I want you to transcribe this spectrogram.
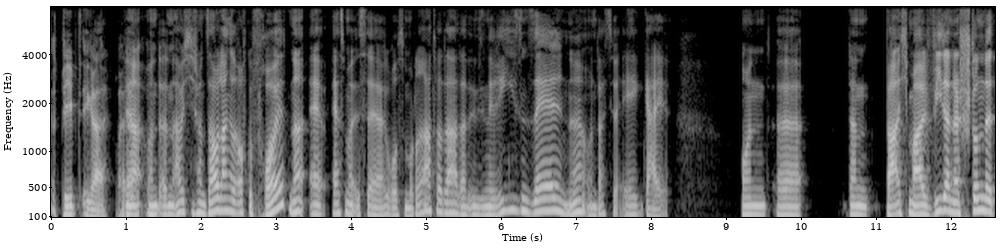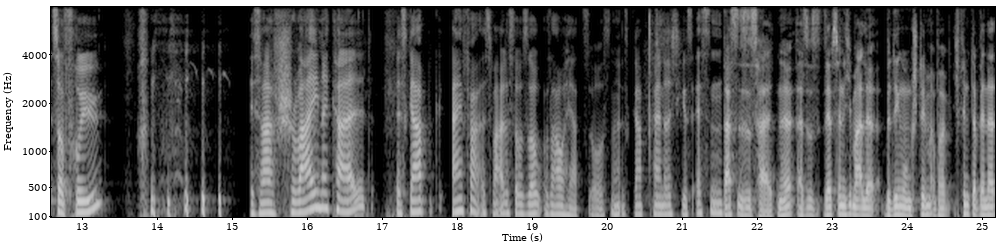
Es piept, egal. Weiter. Ja, und dann habe ich mich schon saulange darauf gefreut, ne? Äh, Erstmal ist der große Moderator da, dann in diesen Riesensälen, ne? Und dachte ich so, ey, geil. Und äh, dann war ich mal wieder eine Stunde zu früh. es war schweinekalt. Es gab einfach, es war alles so, so sauherzlos, ne? Es gab kein richtiges Essen. Das ist es halt, ne? Also selbst wenn nicht immer alle Bedingungen stimmen, aber ich finde, wenn, da,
